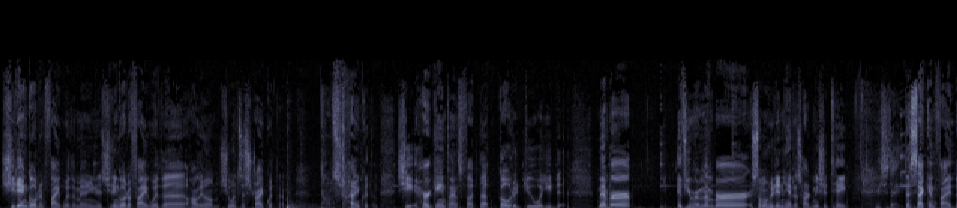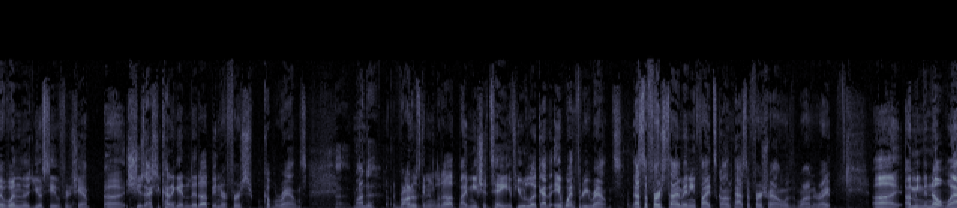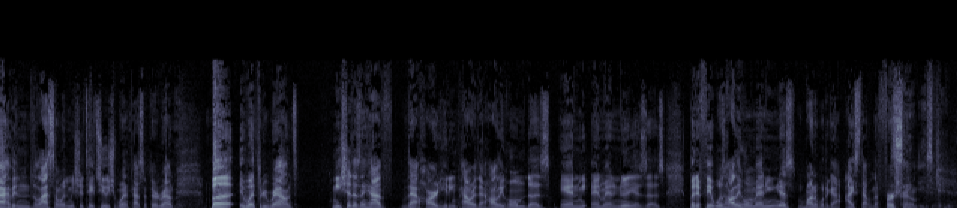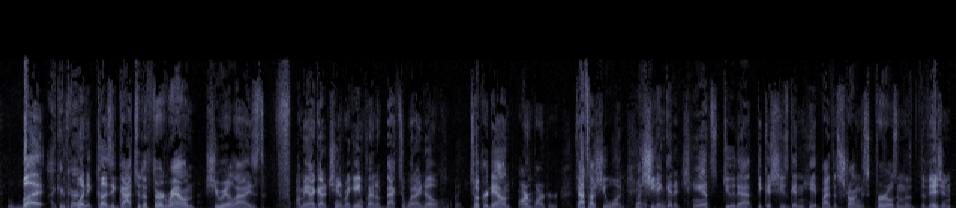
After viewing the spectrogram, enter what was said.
She didn't go to fight with Amanda Nunes. She didn't go to fight with uh, Holly Holm. She went to strike with them. Don't strike with them. She her game plan's fucked up. Go to do what you did. Remember, if you remember someone who didn't hit as hard, Miesha Tate. She's that, the second fight, the one the UFC for the champ, uh, she was actually kind of getting lit up in her first couple rounds. uh, Ronda. Ronda was getting lit up by Miesha Tate. If you look at it, it went three rounds. That's the first time any fight's gone past the first round with Ronda, right? Uh, I mean, no, what happened the last time with Miesha Tate too? She went past the third round, but it went three rounds. Miesha doesn't have that hard hitting power that Holly Holm does and and Amanda Nunes does. But if it was Holly Holm and Amanda Nunes, Ronda would have got iced out in the first round. But I concur. when it because it got to the third round, she realized, I mean, I got to change my game plan back to what I know. Took her down, armbarred her. That's how she won. Right. She didn't get a chance to do that because she's getting hit by the strongest girls in the division,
